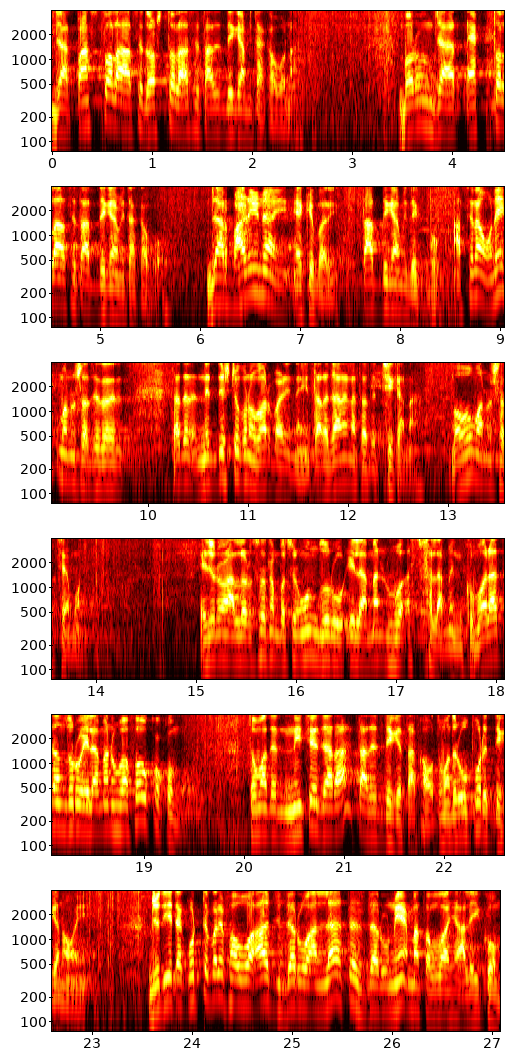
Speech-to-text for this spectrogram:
যার পাঁচতলা আছে, দশতলা আছে, তাদের দিকে আমি তাকাবো না। বরং যার একতলা আছে, তার দিকে আমি তাকাবো। যার বাড়ি নাই একেবারে, তার দিকে আমি দেখব। আছে না অনেক মানুষ আছে তাদের তাদের নির্দিষ্ট কোনো ঘর বাড়ি নাই, তারা জানে না তাদের ঠিকানা। বহু মানুষ আছে এমন। এই জন্য আল্লাহ রসুলাম বলছেন উন উনজুরু ইলামান হুয়া আসফালা মিনকুম, ওয়ালা তানজুরু ইলামান হুয়া ফাওকাকুম। তোমাদের নিচে যারা, তাদের দিকে তাকাও, তোমাদের উপরের দিকে নয়। যদি এটা করতে পারে ফাউ আজ দারু আল্লাহ তাজ দারু তাজদারু নিয়ামাতাল্লাহি আলাইকুম।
